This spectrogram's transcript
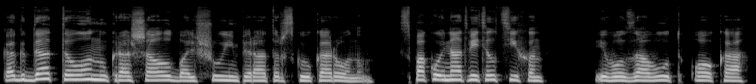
Когда-то он украшал большую императорскую корону. Спокойно ответил Тихон. Его зовут Ока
